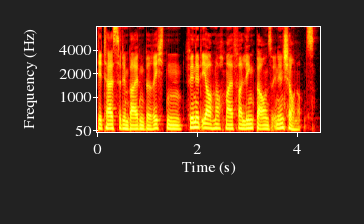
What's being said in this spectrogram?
Details zu den beiden Berichten findet ihr auch nochmal verlinkt bei uns in den Show Notes.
